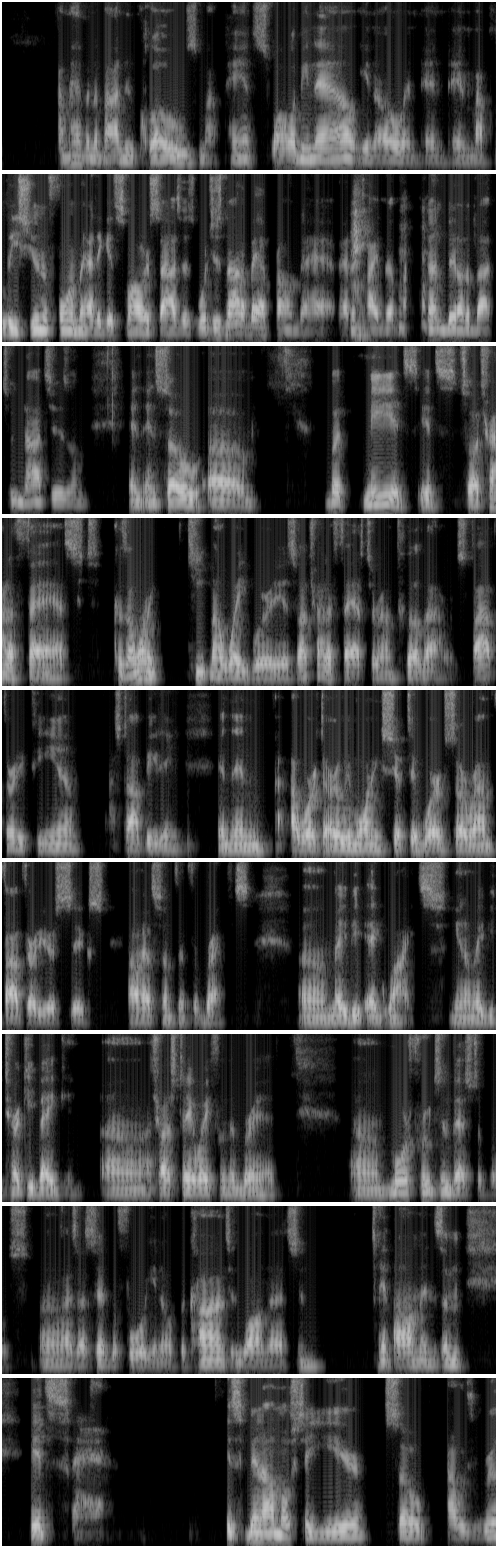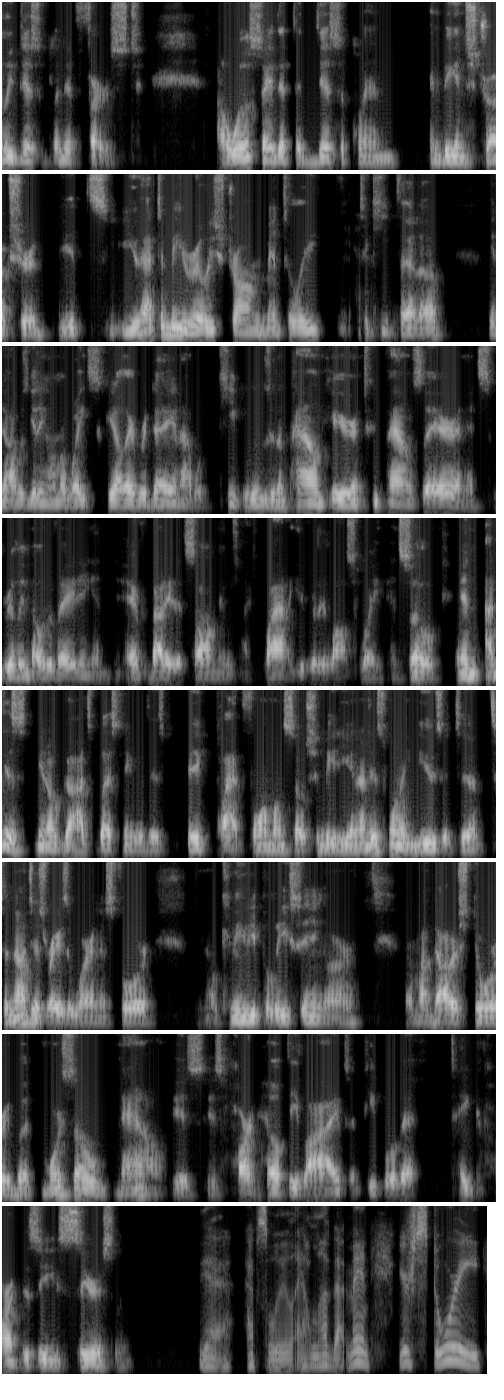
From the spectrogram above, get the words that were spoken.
I'm having to buy new clothes. My pants swallow me now, you know, and and and my police uniform. I had to get smaller sizes, which is not a bad problem to have. I had to tighten up my gun belt about two notches, and and and so. Um, but me, it's it's so I try to fast because I want to keep my weight where it is. So I try to fast around 12 hours, 5:30 p.m. I stop eating, and then I work the early morning shift at work. So around 5:30 or 6, I'll have something for breakfast. Um, maybe egg whites, you know, maybe turkey bacon. Uh, I try to stay away from the bread. Um, more fruits and vegetables, uh, as I said before, you know, pecans and walnuts and and almonds. And it's it's been almost a year, so I was really disciplined at first. I will say that the discipline and being structured, it's you have to be really strong mentally to keep that up you know, I was getting on the weight scale every day and I would keep losing a pound here and two pounds there. And it's really motivating. And everybody that saw me was like, wow, you really lost weight. And so, and I just, you know, God's blessed me with this big platform on social media. And I just want to use it to, to not just raise awareness for, you know, community policing or, or my daughter's story, but more so now is, is heart healthy lives and people that take heart disease seriously. Yeah, absolutely. I love that. Man, your story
